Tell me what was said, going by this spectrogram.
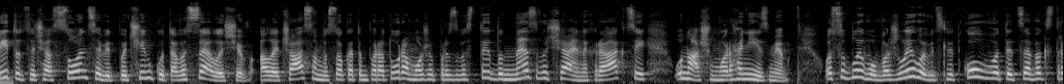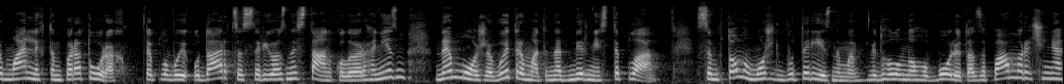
Літо це час сонця, відпочинку та веселощів, але часом висока температура може призвести до незвичайних реакцій у нашому організмі. Особливо важливо відслідковувати це в екстремальних температурах. Тепловий удар це серйозний стан, коли організм не може витримати надмірність тепла. Симптоми можуть бути різними: від головного болю та запаморочення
